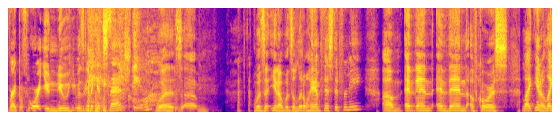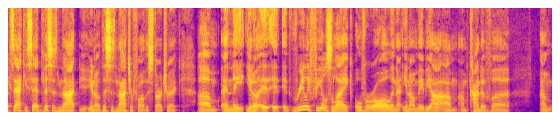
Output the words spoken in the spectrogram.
right before you knew he was going to get snatched cool. was um, was a, you know was a little ham-fisted for me um and then and then of course like you know like Zaki said this is not you know this is not your father's Star Trek um and they you know it it, it really feels like overall and you know maybe I, I'm I'm kind of uh I'm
